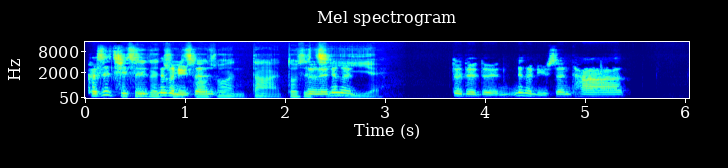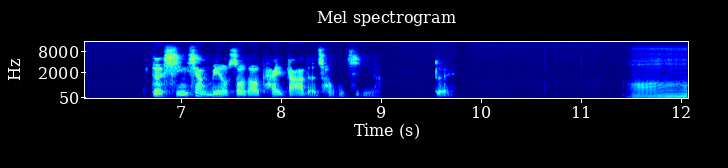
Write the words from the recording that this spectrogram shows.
可是其实那个女生说很大，都是几亿耶。对对对，那个女生她的形象没有受到太大的冲击啊。对。哦。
